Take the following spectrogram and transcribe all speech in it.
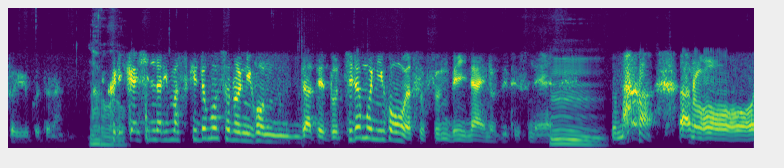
ということなんです。繰り返しになりますけども、その2本立て、どちらも日本は進んでいないので、ですね、うん、まあ、あの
